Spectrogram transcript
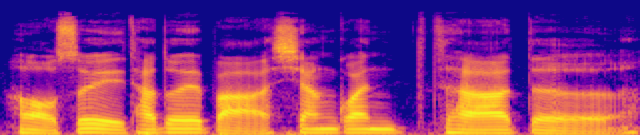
好，所以他都会把相关他的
